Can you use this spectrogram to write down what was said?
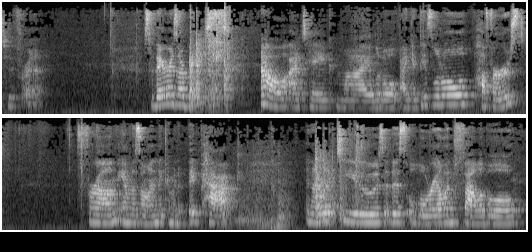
different. So there is our base. Now I take my little, I get these little puffers from Amazon. They come in a big pack. And I like to use this L'Oreal Infallible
